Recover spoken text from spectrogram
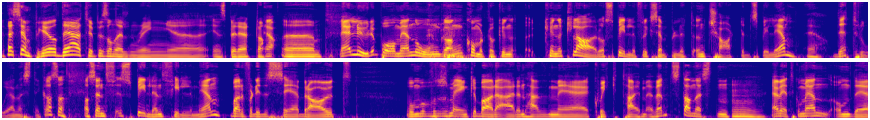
Det er kjempegøy, og det er typisk sånn Elden Ring-inspirert. da Ja. Eh, Men jeg lurer på om jeg noen gang kommer til å kunne, kunne klare å spille eksempel et Uncharted-spill igjen. Ja. Det tror jeg nesten ikke. altså Altså en, Spille en film igjen, bare fordi det ser bra ut. Som egentlig bare er en haug med quicktime events, da nesten. Jeg vet ikke om, jeg, om det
